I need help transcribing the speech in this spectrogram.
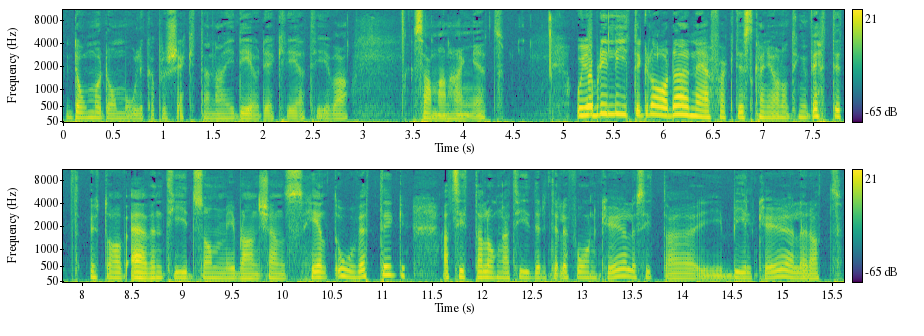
de och de olika projekten i det och det kreativa sammanhanget. Och jag blir lite gladare när jag faktiskt kan göra någonting vettigt utav även tid som ibland känns helt ovettig. Att sitta långa tider i telefonkö eller sitta i bilkö eller att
